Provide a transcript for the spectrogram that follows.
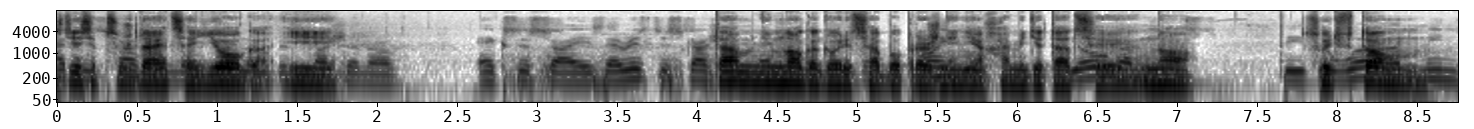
Здесь обсуждается йога, и там немного говорится об упражнениях, о медитации, но суть в том,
